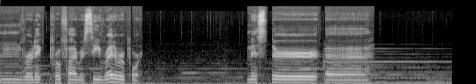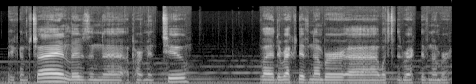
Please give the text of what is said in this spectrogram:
Mm, verdict, profile, receive, write a report. Mr. Uh, Jacob Chine lives in uh, apartment 2 via directive number. Uh, what's the directive number?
